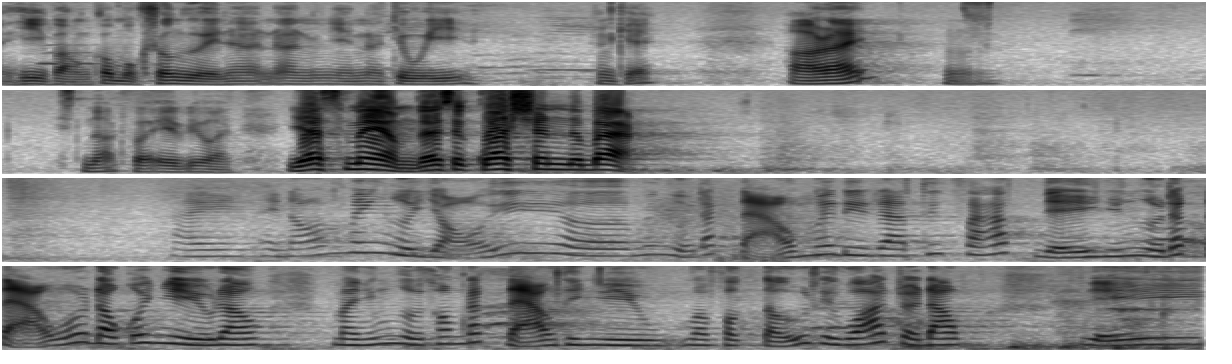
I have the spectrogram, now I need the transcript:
hy vọng có một số người nó, nó, nó chú ý. Okay all right. Hmm. It's not for everyone. Yes ma'am. There's a question in the back. Thầy thầy nói mấy người giỏi ờ, mấy người đắc đạo mới đi ra thuyết pháp. Vậy những người đắc đạo đâu có nhiều đâu. Mà những người không đắc đạo thì nhiều mà phật tử thì quá trời đông. Vậy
